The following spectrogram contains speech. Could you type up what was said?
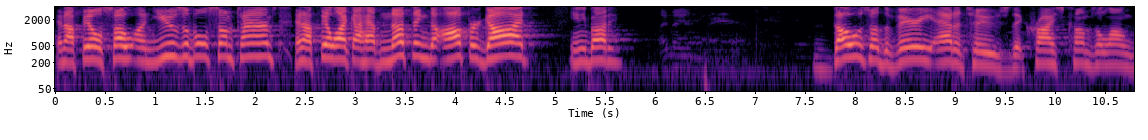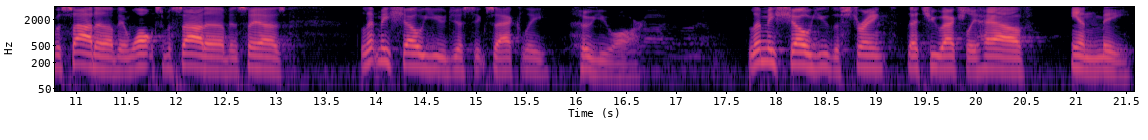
and I feel so unusable sometimes and I feel like I have nothing to offer God. Anybody? Amen. Those are the very attitudes that Christ comes along beside of and walks beside of and says, Let me show you just exactly who you are. Let me show you the strength that you actually have in me.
